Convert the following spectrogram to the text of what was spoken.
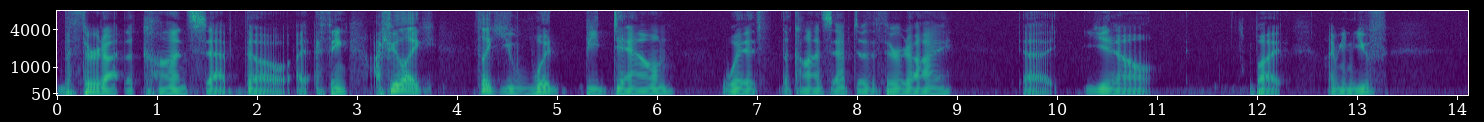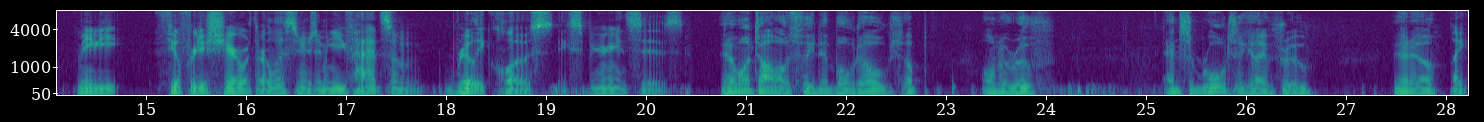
the third eye, the concept though I, I think i feel like i feel like you would be down with the concept of the third eye uh, you know but i mean you've maybe feel free to share with our listeners i mean you've had some really close experiences You know, one time I was feeding the bulldogs up on the roof, and some royalty came through. You know, like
